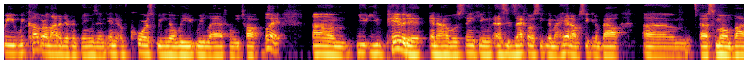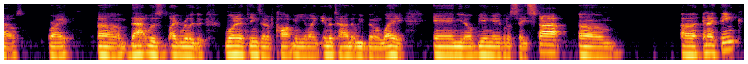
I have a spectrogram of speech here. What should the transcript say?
we we cover a lot of different things, and, and of course, we you know we we laugh and we talk, but um, you you pivoted, and I was thinking that's exactly what I was thinking in my head. I was thinking about um, uh, Simone Biles, right? Um, that was like really the one of the things that have caught me like in the time that we've been away, and you know being able to say stop. Um, uh, and I think,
